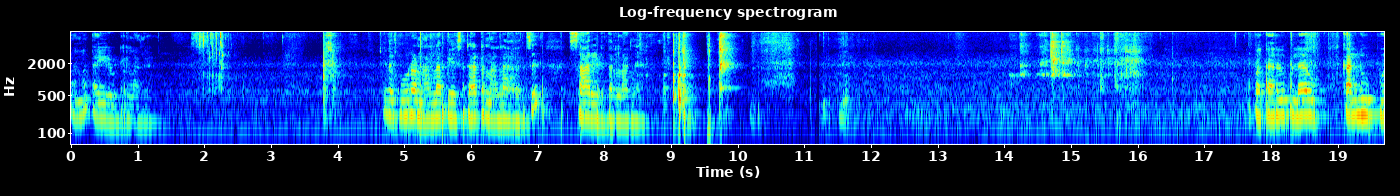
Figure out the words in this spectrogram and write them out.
நம்ம தயிர் விட்டுறலாங்க. இதை பூரா நல்லா பேஸ்டாட்டம் நல்லா அரைச்சி சாறு எடுத்துடலாங்க. இப்போ கருவேப்பிலை உப் கல் உப்பு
